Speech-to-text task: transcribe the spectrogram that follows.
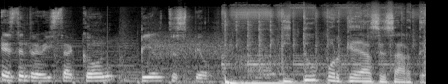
esta entrevista con Bill to Spill. ¿Y tú por qué haces arte?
